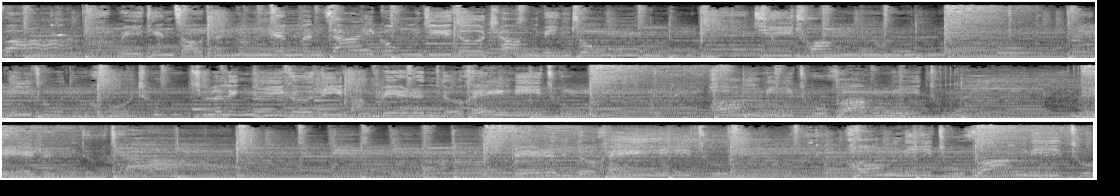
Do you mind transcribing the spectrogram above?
的步伐。每天早晨，人们在公鸡的长鸣中起床。你坐的火车去了另一个地方，别人的黑泥土、红泥土、黄泥土，别人的家，别人的黑泥土、红泥土、黄泥土，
